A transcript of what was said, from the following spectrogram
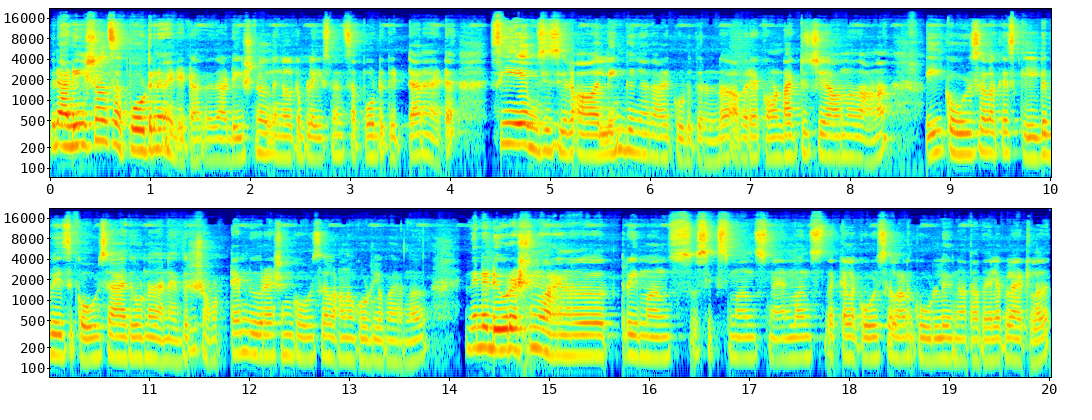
പിന്നെ അഡീഷണൽ സപ്പോർട്ടിന് വേണ്ടിയിട്ട് അതായത് അഡീഷണൽ നിങ്ങൾക്ക് പ്ലേസ്മെന്റ് സപ്പോർട്ട് കിട്ടാനായിട്ട് സി എം സി സിയുടെ ലിങ്ക് ഞാൻ താഴെ കൊടുത്തിട്ടുണ്ട്. അവരെ കോൺടാക്റ്റ് ചെയ്യാവുന്നതാണ്. ഈ കോഴ്സുകളൊക്കെ സ്കിൽഡ് ബേസ്ഡ് കോഴ്സ് ആയതുകൊണ്ട് തന്നെ ഇതൊരു ഷോർട്ട് ടൈം ഡ്യൂറേഷൻ കോഴ്സുകളാണ് കൂടുതൽ വരുന്നത്. ഇതിന്റെ ഡ്യൂറേഷൻ എന്ന് പറയുന്നത് three months six months nine months ഇതൊക്കെയുള്ള കോഴ്സുകളാണ് കൂടുതൽ ഇതിനകത്ത് അവൈലബിൾ ആയിട്ടുള്ളത്.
